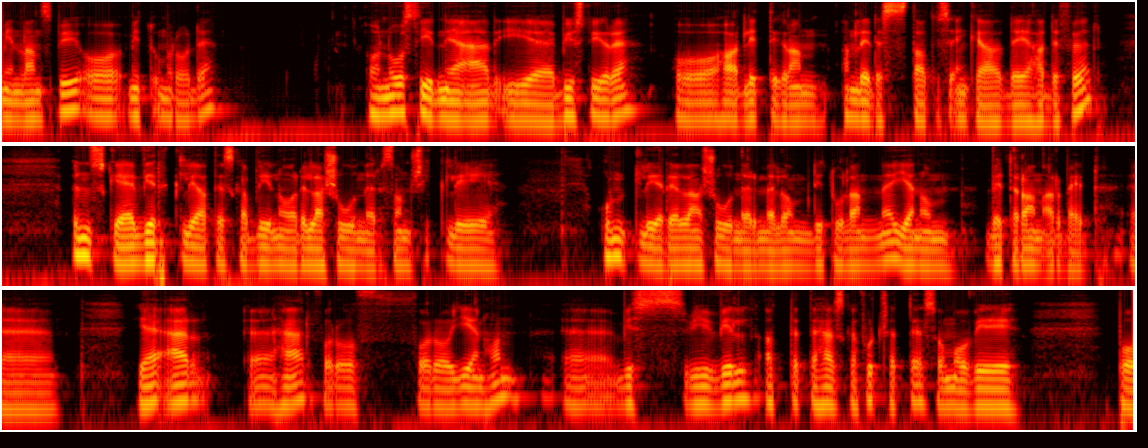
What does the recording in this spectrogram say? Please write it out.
min landsby og mitt område, og nå siden jeg er i bystyret og har litt annerledes status enn det jeg hadde før, ønsker jeg virkelig at det skal bli noen relasjoner, sånn skikkelig ordentlige relasjoner mellom de to landene gjennom veteranarbeid. Eh, jeg er eh, her for å, for å gi en hånd. Eh, hvis vi vil at dette her skal fortsette, så må vi på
